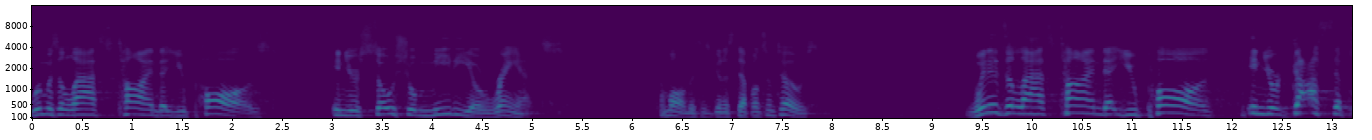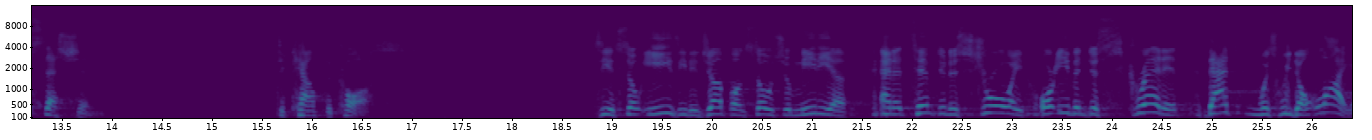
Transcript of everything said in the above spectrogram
When was the last time that you paused in your social media rant. Come on, this is going to step on some toes. When is the last time that you paused in your gossip session to count the cost? See, it's so easy to jump on social media and attempt to destroy or even discredit that which we don't like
